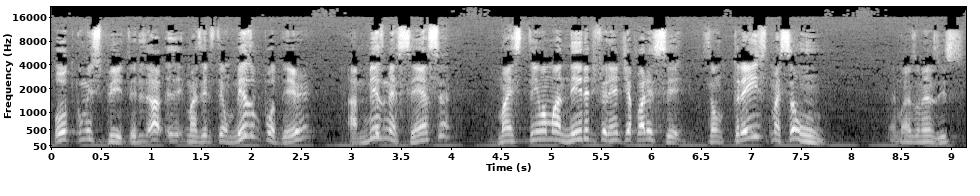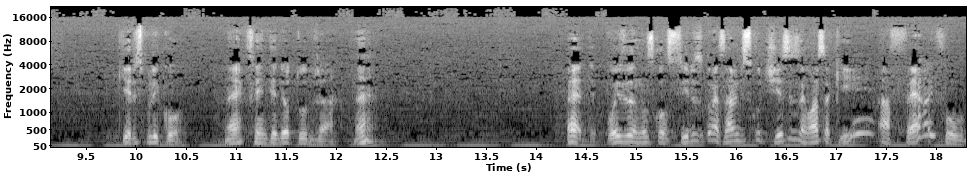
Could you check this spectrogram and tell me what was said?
outro como espírito. Eles, ah, mas eles têm o mesmo poder, a mesma essência, mas têm uma maneira diferente de aparecer. São três, mas são um. É mais ou menos isso que ele explicou, né? Você entendeu tudo já, né? É, depois nos concílios começaram a discutir esses negócios aqui a ferro e fogo.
